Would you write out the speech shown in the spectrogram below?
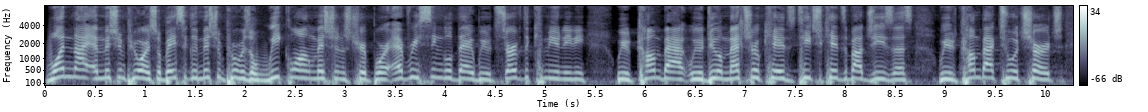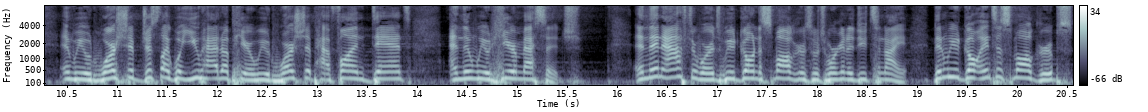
one night at Mission Peoria. So basically, Mission Peoria was a week long missions trip where every single day we would serve the community. We would come back. We would do a Metro Kids, teach kids about Jesus. We would come back to a church and we would worship just like what you had up here. We would worship, have fun, dance, and then we would hear a message. And then afterwards, we would go into small groups, which we're going to do tonight. Then we would go into small groups.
